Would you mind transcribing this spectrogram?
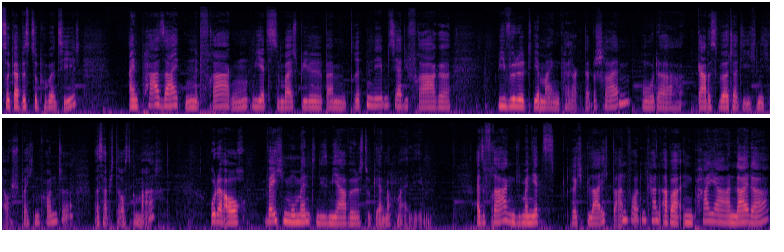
circa bis zur Pubertät, ein paar Seiten mit Fragen, wie jetzt zum Beispiel beim dritten Lebensjahr die Frage, wie würdet ihr meinen Charakter beschreiben? Oder gab es Wörter, die ich nicht aussprechen konnte? Was habe ich daraus gemacht? Oder auch, welchen Moment in diesem Jahr würdest du gern nochmal erleben? Also Fragen, die man jetzt recht leicht beantworten kann, aber in ein paar Jahren leider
